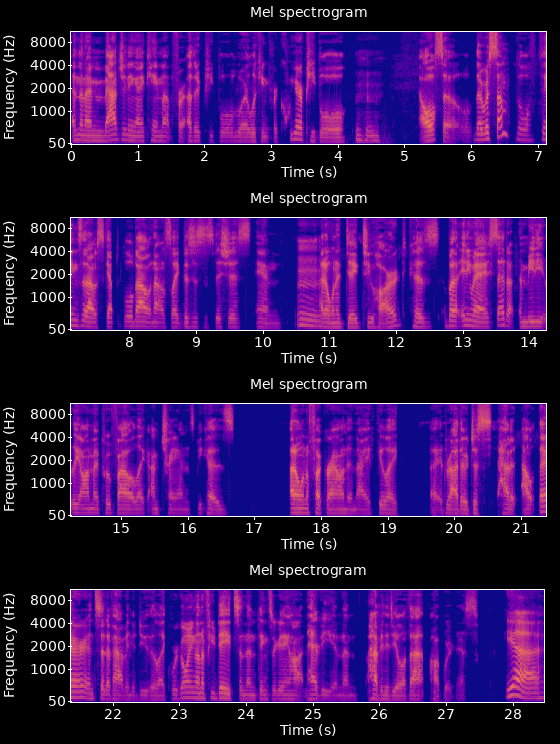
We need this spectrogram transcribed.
And then I'm imagining I came up for other people who are looking for queer people hmm also. There was some little things that I was skeptical about and I was like, this is suspicious. And Mm. I don't want to dig too hard because, but anyway, I said immediately on my profile, like I'm trans because I don't want to fuck around and I feel like I'd rather just have it out there instead of having to do the like, we're going on a few dates and then things are getting hot and heavy and then having to deal with that awkwardness. Yeah,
